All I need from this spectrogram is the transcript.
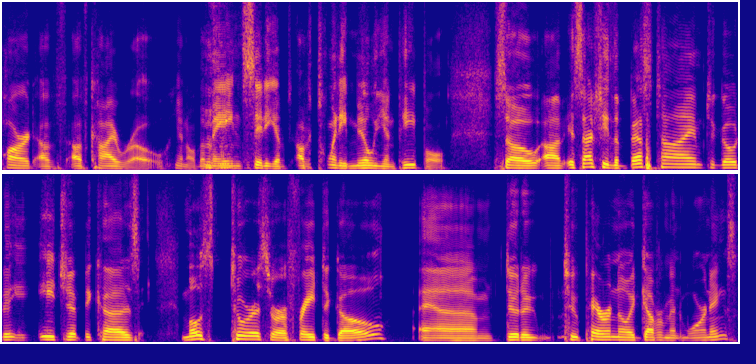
part of, of Cairo, you know, the Mhm. main city of, of 20 million people. So uh, it's actually the best time to go to E- Egypt because most tourists are afraid to go. Um, due to, to paranoid government warnings.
